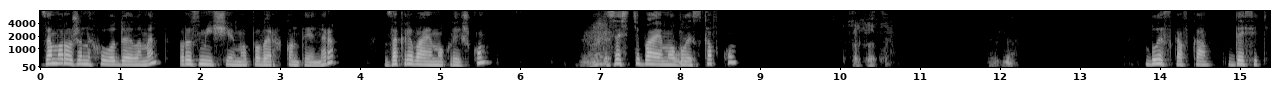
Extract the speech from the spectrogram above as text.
Заморожений холодоелемент розміщуємо поверх контейнера, закриваємо кришку, застібаємо блискавку, блискавка 10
